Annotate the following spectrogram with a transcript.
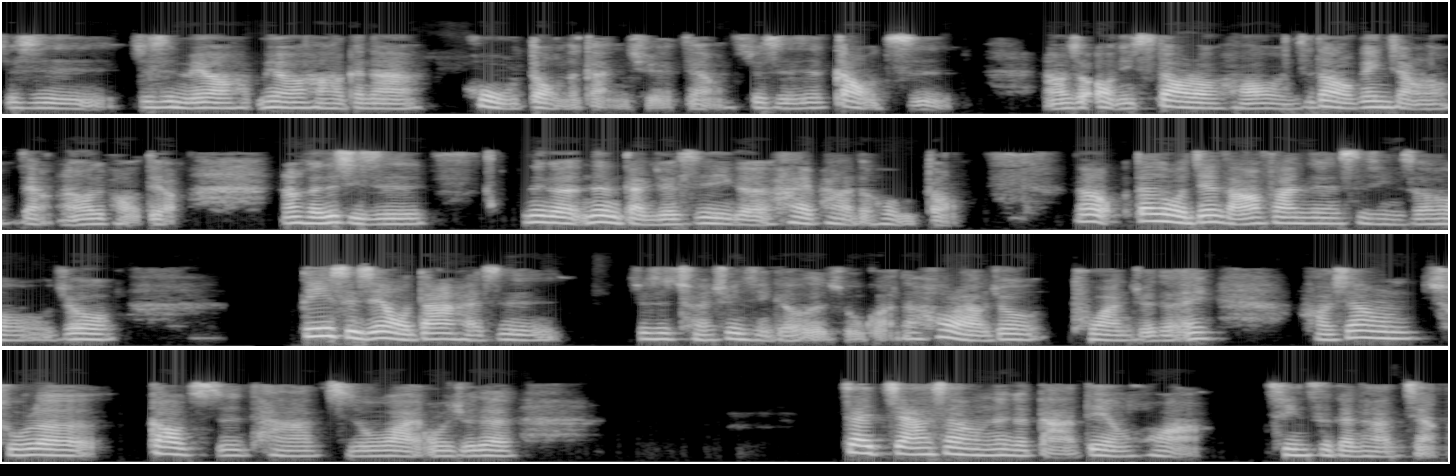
就是就是没有没有好好跟他互动的感觉，这样就只是告知，然后说哦你知道了，好，你知道了，我跟你讲了，这样，然后就跑掉。然后可是其实那个那个感觉是一个害怕的互动。那但是我今天早上发生这件事情之后，我就第一时间我当然还是就是传讯息给我的主管，但后来我就突然觉得，哎，好像除了告知他之外，我觉得再加上那个打电话亲自跟他讲。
